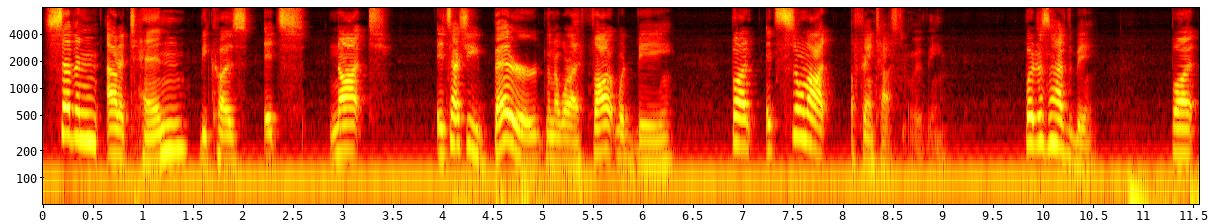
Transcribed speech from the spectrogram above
seven out of ten because it's not. It's actually better than what I thought would be, but it's still not a fantastic movie. But it doesn't have to be. But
